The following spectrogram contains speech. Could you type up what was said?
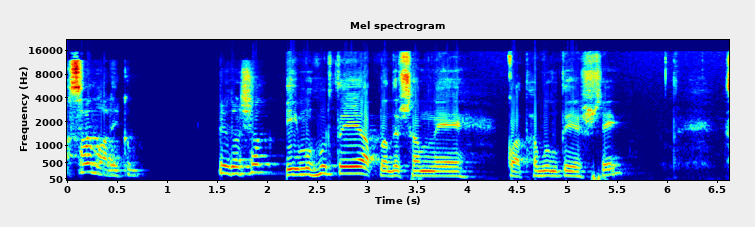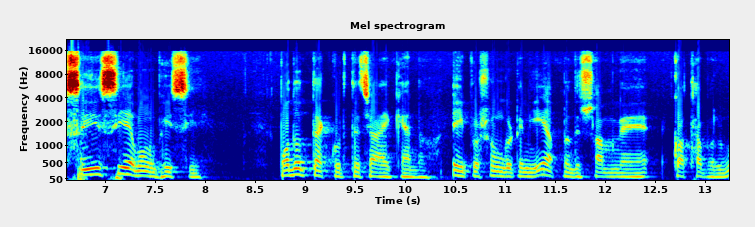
আসসালামু আলাইকুম। প্রিয় দর্শক, এই মুহূর্তে আপনাদের সামনে কথা বলতে এসছে সিইসি এবং ভিসি পদত্যাগ করতে চায় কেন? এই প্রসঙ্গটি নিয়ে আপনাদের সামনে কথা বলব।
